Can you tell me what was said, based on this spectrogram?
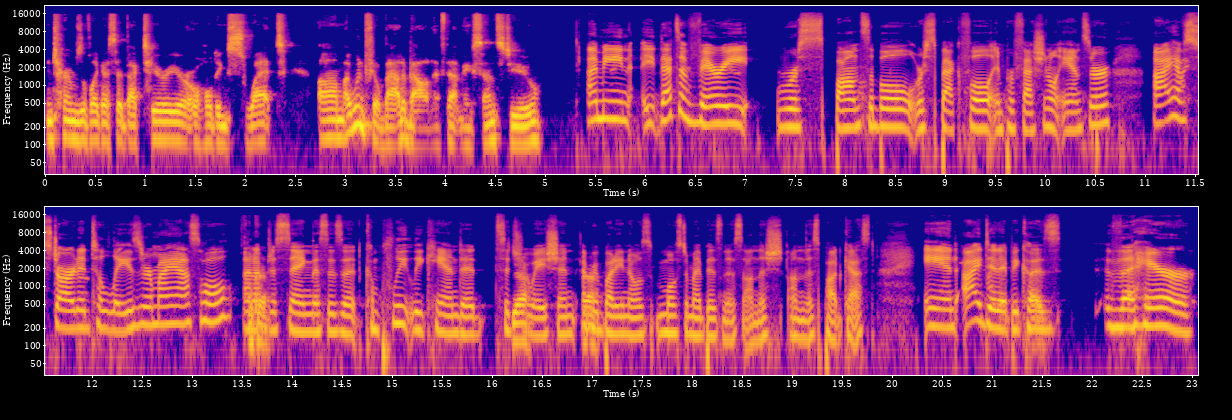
in terms of, like I said, bacteria or holding sweat. Um, I wouldn't feel bad about it if that makes sense to you. I mean, that's a very responsible, respectful, and professional answer. I have started to laser my asshole, and I'm just saying this is a completely candid situation. Everybody knows most of my business on this on this podcast, and I did it because the hair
